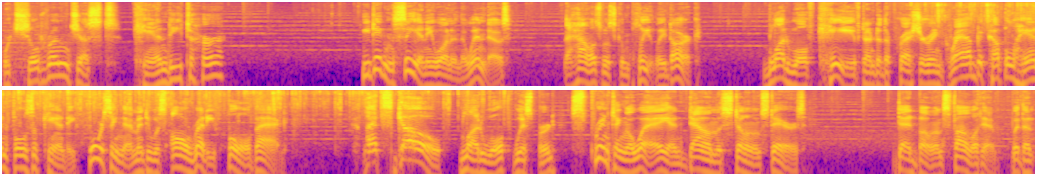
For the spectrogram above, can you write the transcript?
Were children just candy to her? He didn't see anyone in the windows. The house was completely dark. Bloodwolf caved under the pressure and grabbed a couple handfuls of candy, forcing them into his already full bag. "'Let's go!' Bloodwolf whispered, sprinting away and down the stone stairs. Deadbones followed him with an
